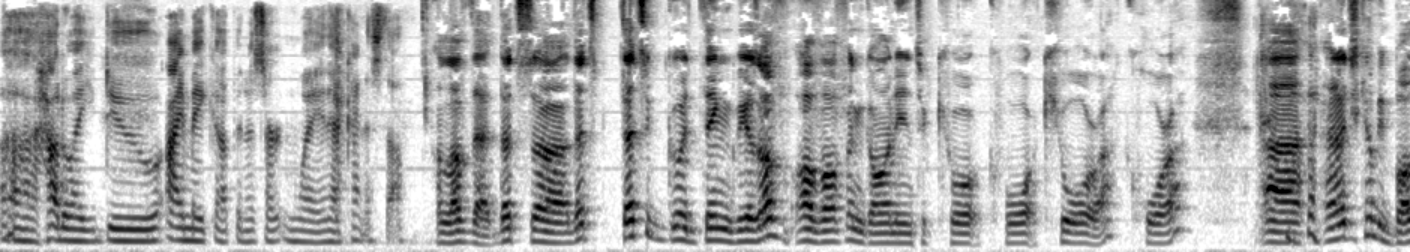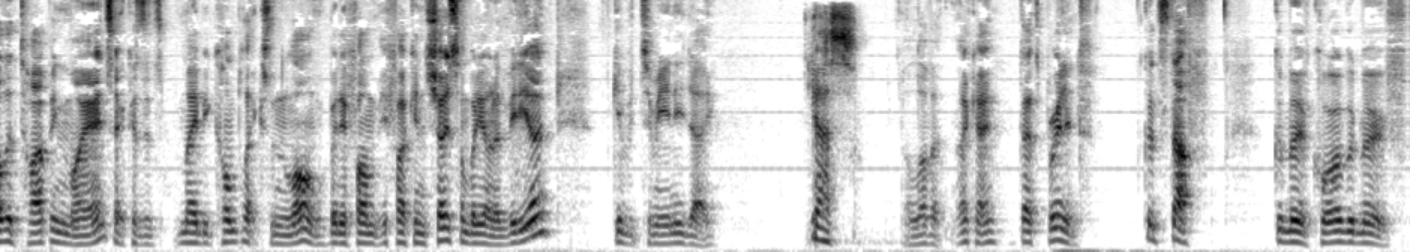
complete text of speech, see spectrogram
uh, how do I do eye makeup in a certain way, that kind of stuff. I love that. That's uh, that's that's a good thing because I've I've often gone into Quora Quora Quora uh, and I just can't be bothered typing my answer because it's maybe complex and long. But if I'm if I can show somebody on a video, give it to me any day. Yes, I love it. Okay, that's brilliant. Good stuff. Good move, Quora. Good move.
